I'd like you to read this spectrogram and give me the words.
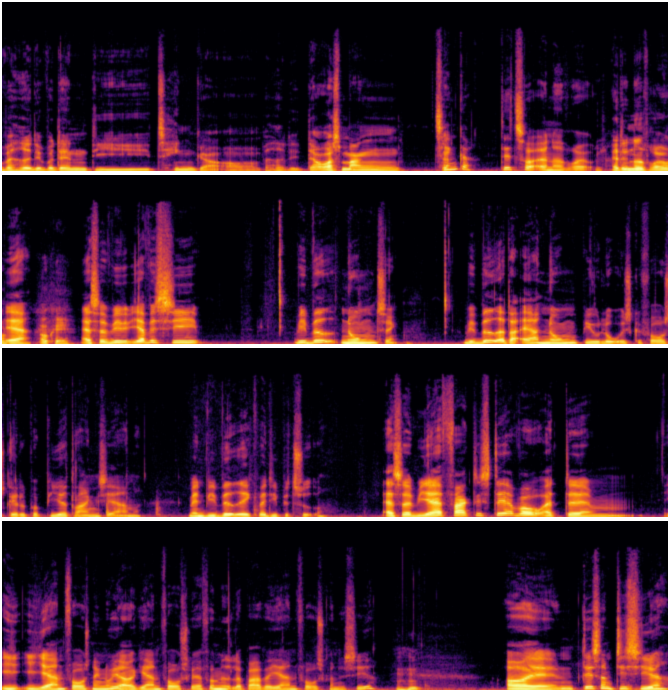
hvad hedder det, hvordan de tænker, og hvad hedder det. Der er også mange... Tænker, det tror jeg er noget vrøvl. Er det noget vrøvl? Ja, Okay. Altså, vi, jeg vil sige, vi ved nogle ting. Vi ved, at der er nogle biologiske forskelle på piger og drenges hjerner, men vi ved ikke, hvad de betyder. Altså, vi er faktisk der, hvor at, øhm, i, i hjerneforskning, nu er jeg jo ikke hjerneforsker, jeg formidler bare, hvad hjerneforskerne siger. Mm-hmm. Og øhm, det, som de siger,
